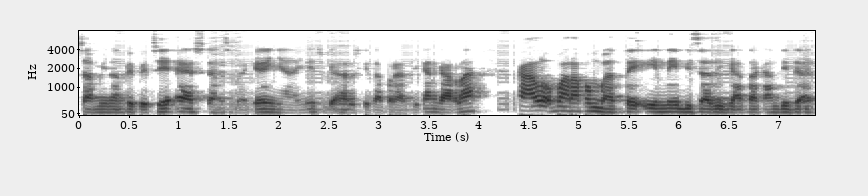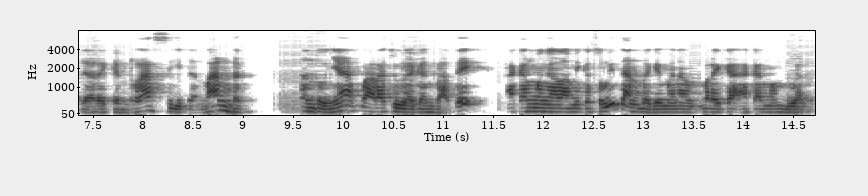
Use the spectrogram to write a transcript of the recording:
jaminan BPJS dan sebagainya. Ini juga harus kita perhatikan karena kalau para pembatik ini bisa dikatakan tidak ada regenerasi dan mandek tentunya para juragan batik akan mengalami kesulitan bagaimana mereka akan membuat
